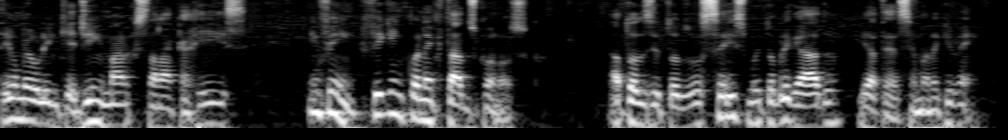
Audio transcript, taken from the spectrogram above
Tem o meu LinkedIn, Marcos Tanaka Riz. Enfim, fiquem conectados conosco. A todas e todos vocês, muito obrigado e até a semana que vem.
